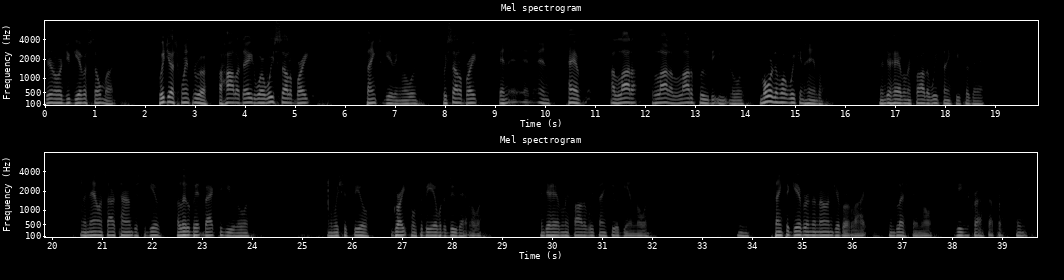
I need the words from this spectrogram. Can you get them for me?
dear Lord, you give us so much. We just went through a, a holiday to where we celebrate Thanksgiving, Lord. We celebrate and and, and have a lot of a lot a lot of food to eat, Lord. More than what we can handle. And dear Heavenly Father, we thank you for that. And now it's our time just to give a little bit back to you, Lord. And we should feel grateful to be able to do that, Lord. And dear Heavenly Father, we thank you again, Lord. And thank the giver and the non giver alike. And bless them, Lord. Jesus Christ, I pray. Amen.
